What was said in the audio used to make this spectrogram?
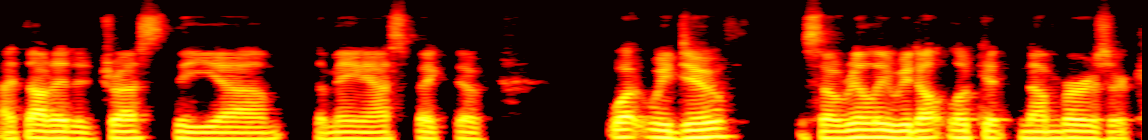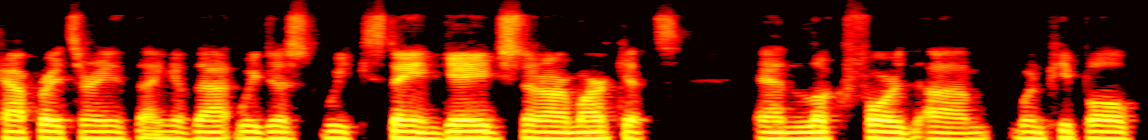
I thought it addressed the um, the main aspect of what we do. So really, we don't look at numbers or cap rates or anything of that. We just we stay engaged in our markets and look for um, when people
